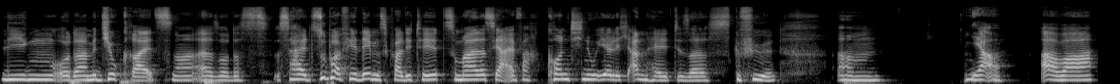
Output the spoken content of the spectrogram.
liegen oder mit Juckreiz. Ne? Also das ist halt super viel Lebensqualität, zumal es ja einfach kontinuierlich anhält, dieses Gefühl. Ähm, ja, aber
